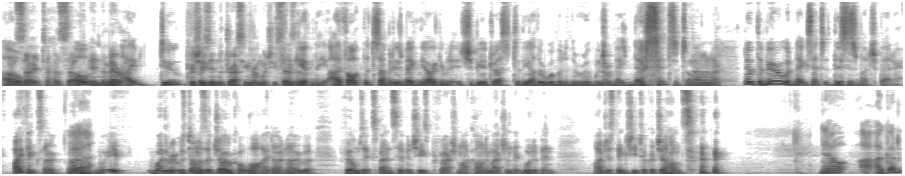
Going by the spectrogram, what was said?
Oh. and say it to herself oh, in the mirror I do because she's in the dressing room when she says it. Forgive me. I thought that somebody was making the argument it should be addressed to the other woman in the room, which No. made no sense at all. No, no, no. No, the mirror would make sense. This is much better. I think so. Yeah. Um, if whether it was done as a joke or what, I don't know. But film's expensive and she's professional. I can't imagine it would have been. I just think she took a chance. Now, I, I've got to,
